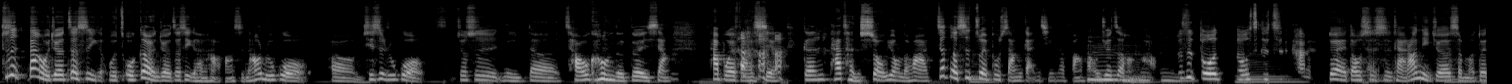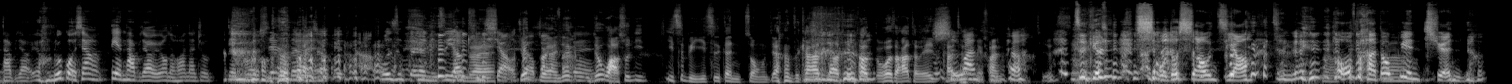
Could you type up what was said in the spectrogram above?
就是，但我觉得这是一个我我个人觉得这是一个很好的方式。然后如果呃，其实如果就是你的操控的对象，他不会发现，跟他很受用的话，这个是最不伤感情的方法。我觉得这很好，就是多都试试看，对，都试试看。然后你觉得什么对他比较有用？如果像电他比较有用的话，那就电他。或是真的你自己要取消，对啊，就你就瓦数一一次比一次更重，这样子看他要听到多少，他才会 十万伏的，整个手都烧焦，整个头发都变卷了。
